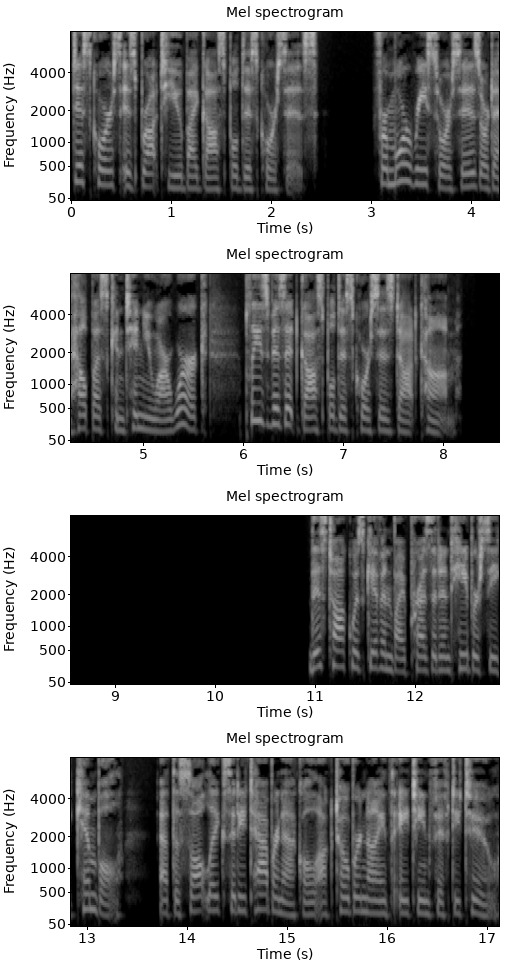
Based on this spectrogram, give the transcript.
discourse is brought to you by Gospel Discourses. For more resources or to help us continue our work, please visit gospeldiscourses.com. This talk was given by President Heber C. Kimball at the Salt Lake City Tabernacle, October 9, 1852.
